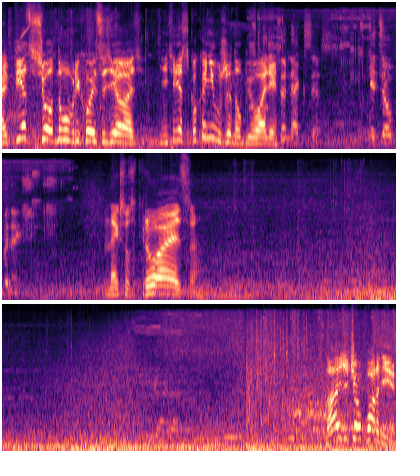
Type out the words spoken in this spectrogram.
Капец, все одному приходится делать. Мне интересно, сколько они уже наубивали? Nexus открывается. Знаете что, парни?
